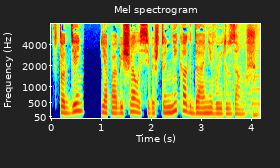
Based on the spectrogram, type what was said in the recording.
В тот день я пообещала себе, что никогда не выйду замуж.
